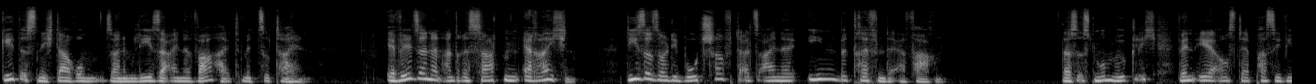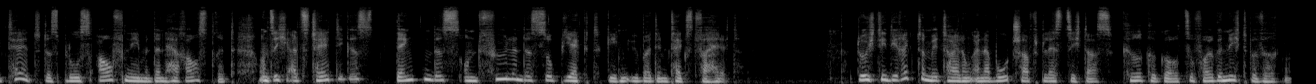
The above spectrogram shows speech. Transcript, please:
geht es nicht darum, seinem Leser eine Wahrheit mitzuteilen. Er will seinen Adressaten erreichen. Dieser soll die Botschaft als eine ihn betreffende erfahren. Das ist nur möglich, wenn er aus der Passivität des bloß Aufnehmenden heraustritt und sich als tätiges, denkendes und fühlendes Subjekt gegenüber dem Text verhält. Durch die direkte Mitteilung einer Botschaft lässt sich das Kierkegaard zufolge nicht bewirken.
